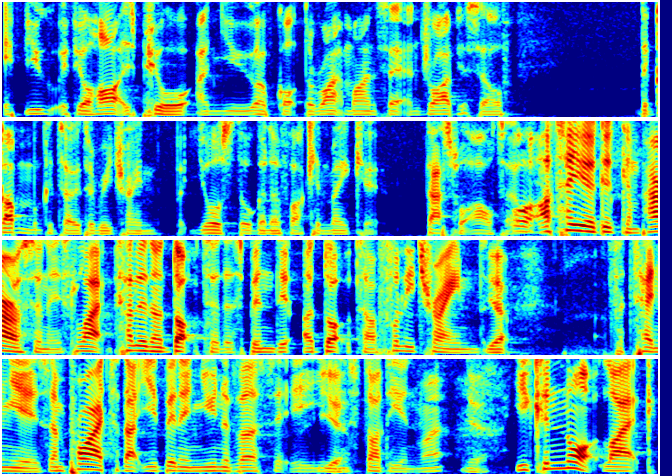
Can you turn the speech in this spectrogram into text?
if you if your heart is pure and you have got the right mindset and drive yourself, the government could tell you to retrain, but you're still gonna fucking make it. That's what I'll tell Well, you. I'll tell you a good comparison. It's like telling a doctor that's been di- a doctor, fully trained yeah, for 10 years, and prior to that, you've been in university, you've Yeah. been studying, right? yeah, You cannot, like,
